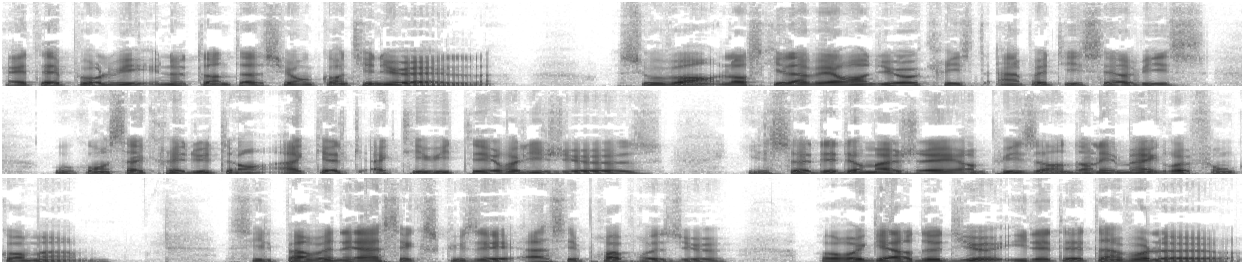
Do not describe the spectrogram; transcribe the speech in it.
étaient pour lui une tentation continuelle. Souvent, lorsqu'il avait rendu au Christ un petit service ou consacré du temps à quelque activité religieuse, il se dédommageait en puisant dans les maigres fonds communs. S'il parvenait à s'excuser à ses propres yeux, au regard de Dieu, il était un voleur.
